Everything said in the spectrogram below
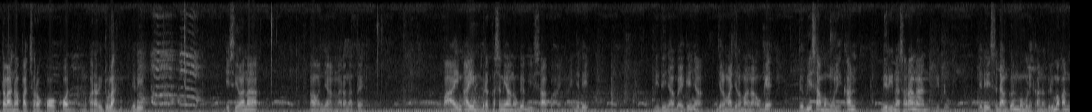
pacoroko kod nukarar itulah. Jadi istilahnya oh nya ngaranna teh pak aing aing berkesenian oge bisa pak aing jadi didinya baiknya jelma jelmana oge teu bisa memulihkan dirina sorangan gitu. Jadi sedangkan memulihkan negeri mah kan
